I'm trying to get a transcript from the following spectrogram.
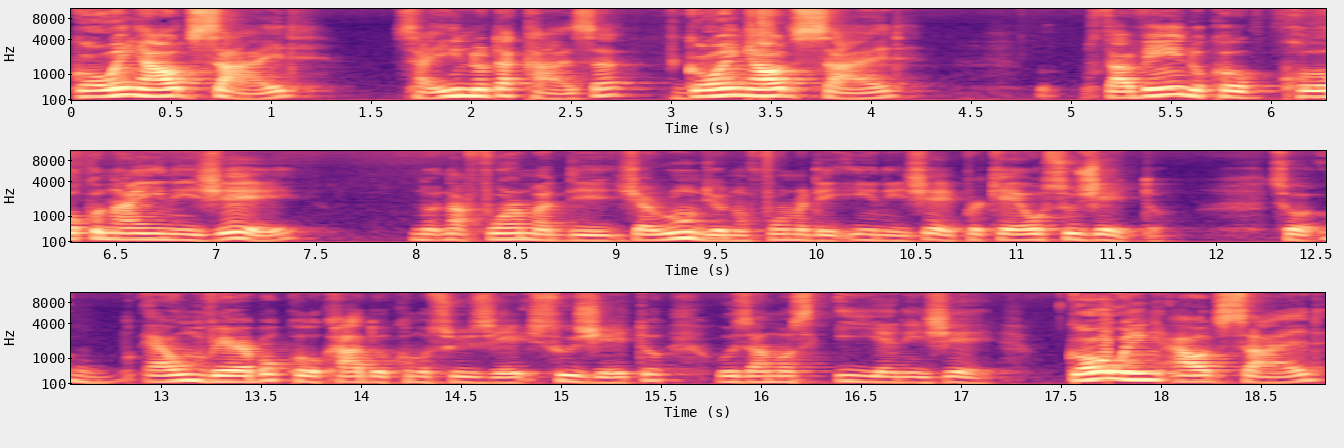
going outside, saindo da casa, going outside, está vendo que eu coloco na ing, na forma de gerúndio, na forma de ing, porque é o sujeito. So, é um verbo colocado como suje- sujeito, usamos ing. Going outside,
